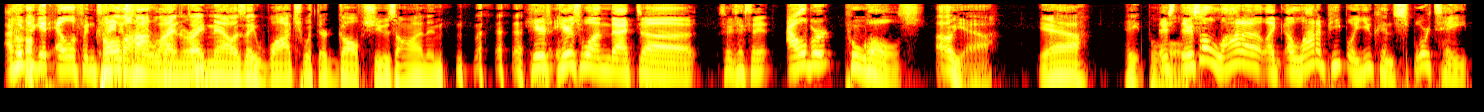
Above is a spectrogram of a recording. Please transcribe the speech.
I hope you get elephantitis. Call the hotline right now as they watch with their golf shoes on and Here's here's one that uh so he texted it. Albert Pujols. Oh yeah. Yeah. Hate pool. There's there's a lot of like a lot of people you can sports hate.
